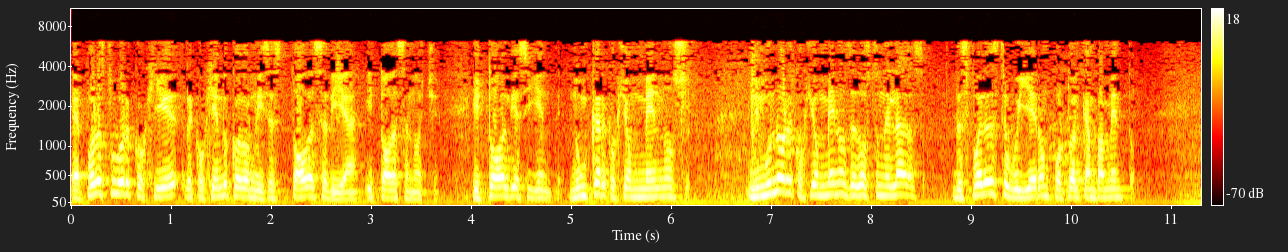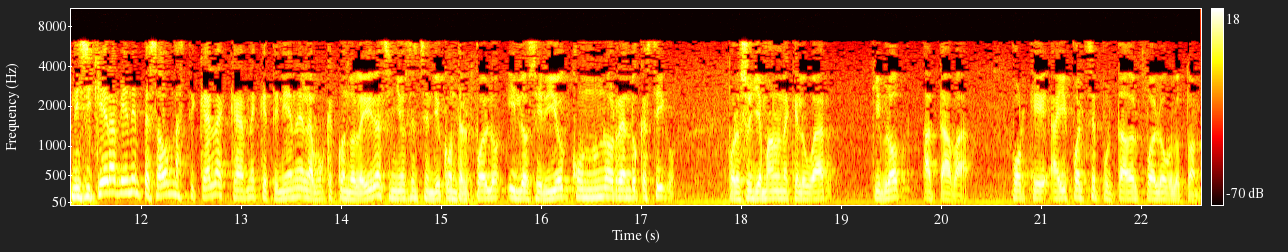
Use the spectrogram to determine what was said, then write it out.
El pueblo estuvo recogiendo codornices todo ese día y toda esa noche y todo el día siguiente. Nunca recogió menos, ninguno recogió menos de dos toneladas. Después le distribuyeron por todo el campamento. Ni siquiera habían empezado a masticar la carne que tenían en la boca cuando la ira del Señor se encendió contra el pueblo y los hirió con un horrendo castigo. Por eso llamaron a aquel lugar Kibrot Ataba, porque ahí fue sepultado el pueblo glotón.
